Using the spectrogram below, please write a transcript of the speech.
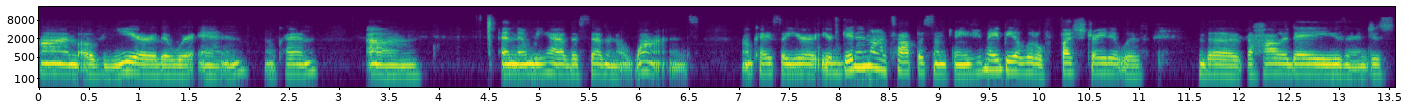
time of year that we're in. Okay. Um, and then we have the seven of wands. Okay, so you're you're getting on top of some things. You may be a little frustrated with the the holidays and just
